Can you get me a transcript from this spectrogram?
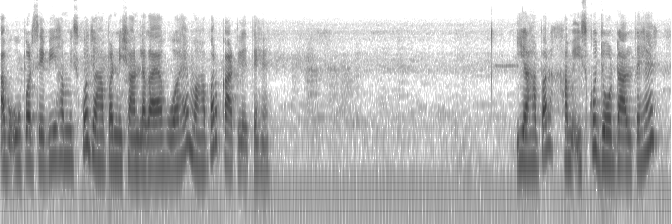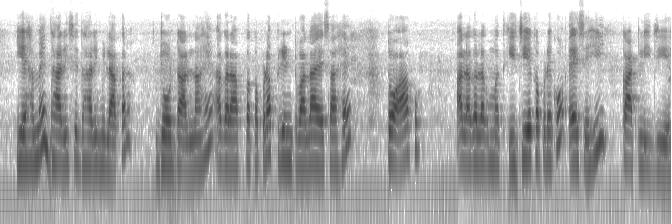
अब ऊपर से भी हम इसको जहाँ पर निशान लगाया हुआ है, वहाँ पर काट लेते हैं। यहाँ पर हम इसको जोड़ डालते हैं। ये हमें धारी से धारी मिलाकर जोड़ डालना है। अगर आपका कपड़ा प्रिंट वाला ऐसा है तो आप अलग अलग मत कीजिए कपड़े को, ऐसे ही काट लीजिए।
